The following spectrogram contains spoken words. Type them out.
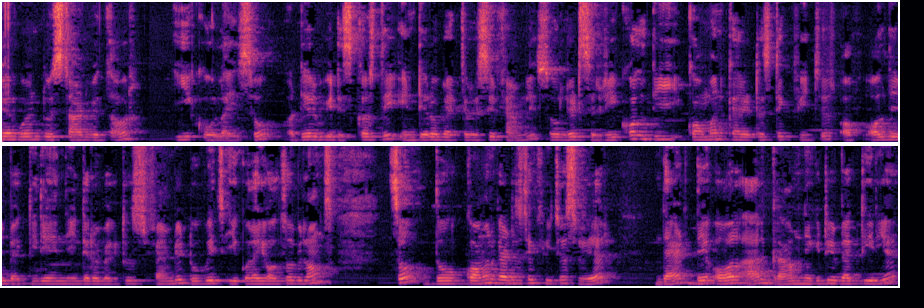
we are going to start with our E. coli. So earlier we discussed the Enterobacteriaceae family. So let's recall the common characteristic features of all the bacteria in the Enterobacteriaceae family to which E. coli also belongs. So the common characteristic features were that they all are gram-negative bacteria.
